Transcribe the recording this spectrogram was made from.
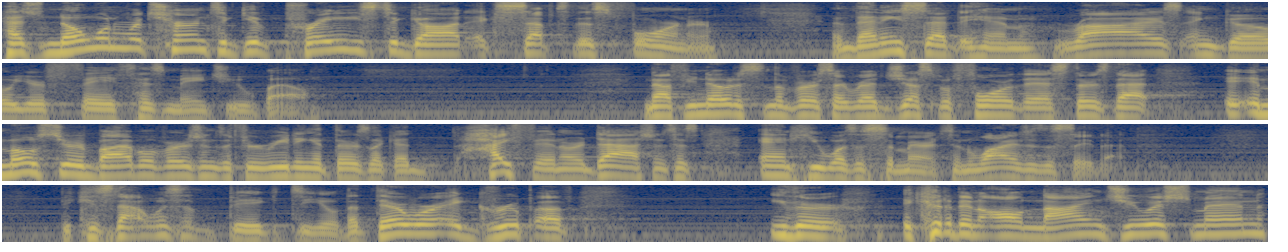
Has no one returned to give praise to God except this foreigner? And then he said to him, Rise and go, your faith has made you well. Now, if you notice in the verse I read just before this, there's that in most of your Bible versions, if you're reading it, there's like a hyphen or a dash, and it says, and he was a Samaritan. Why does it say that? Because that was a big deal. That there were a group of either, it could have been all nine Jewish men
